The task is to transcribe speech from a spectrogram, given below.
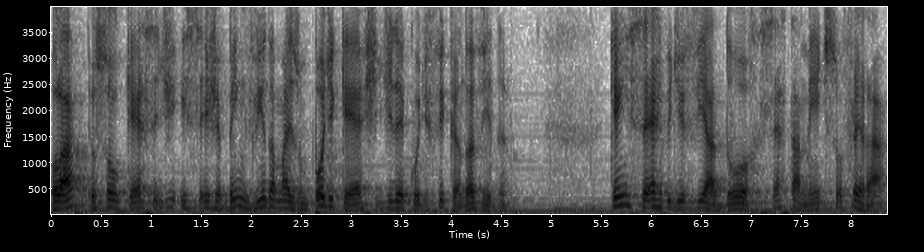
Olá, eu sou o Cassidy e seja bem-vindo a mais um podcast de Decodificando a Vida. Quem serve de fiador certamente sofrerá,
